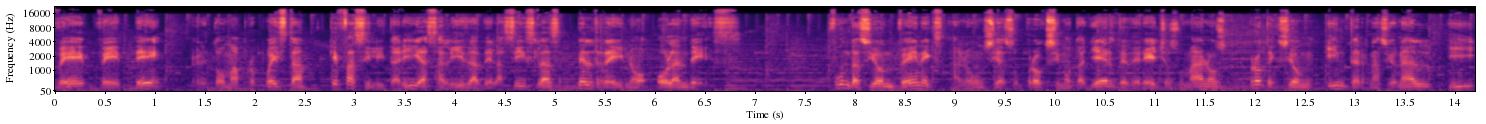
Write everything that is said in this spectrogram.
VVD retoma propuesta que facilitaría salida de las islas del reino holandés. Fundación Venex anuncia su próximo taller de derechos humanos, protección internacional y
